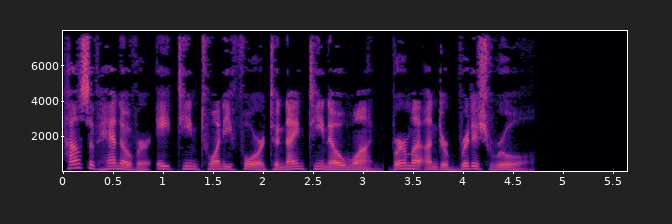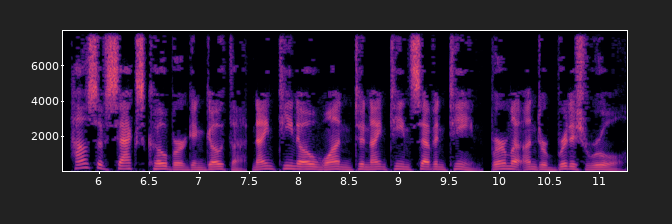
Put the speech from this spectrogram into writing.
House of Hanover 1824 to 1901 Burma under British rule. House of Saxe-Coburg and Gotha 1901 to 1917 Burma under British rule.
